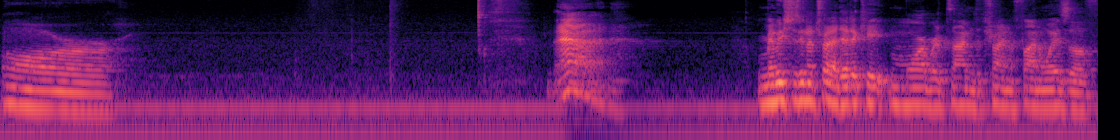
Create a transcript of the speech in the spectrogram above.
Or. Man! Maybe she's going to try to dedicate more of her time to trying to find ways of.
